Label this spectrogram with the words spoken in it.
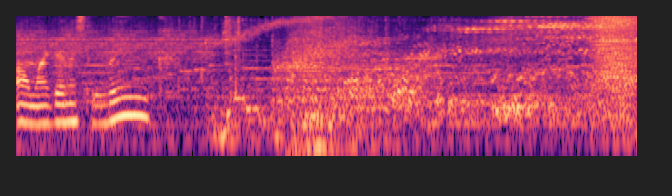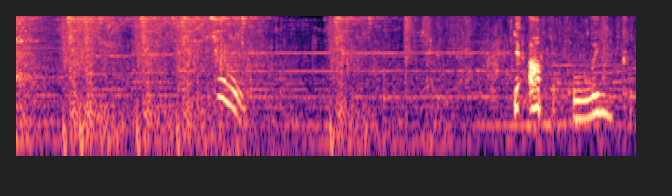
Oh my goodness, Link. Oh. Get up, Link.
